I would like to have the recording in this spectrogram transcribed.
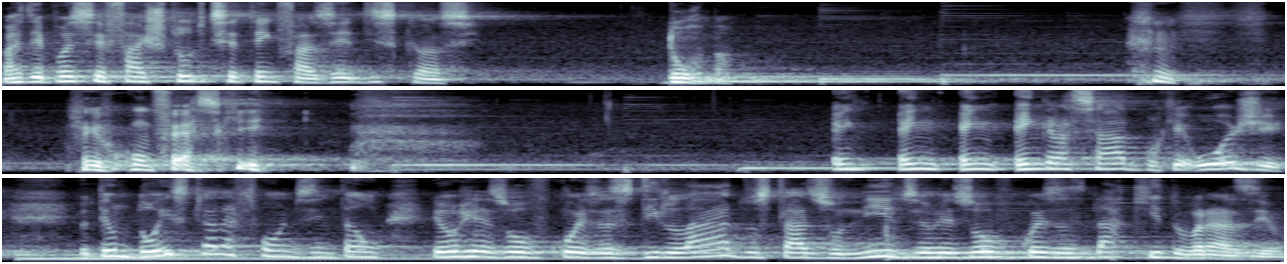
Mas depois você faz tudo que você tem que fazer, descanse. Durma. Eu confesso que é, é, é, é, engraçado, porque hoje eu tenho dois telefones, então eu resolvo coisas de lá dos Estados Unidos, eu resolvo coisas daqui do Brasil.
